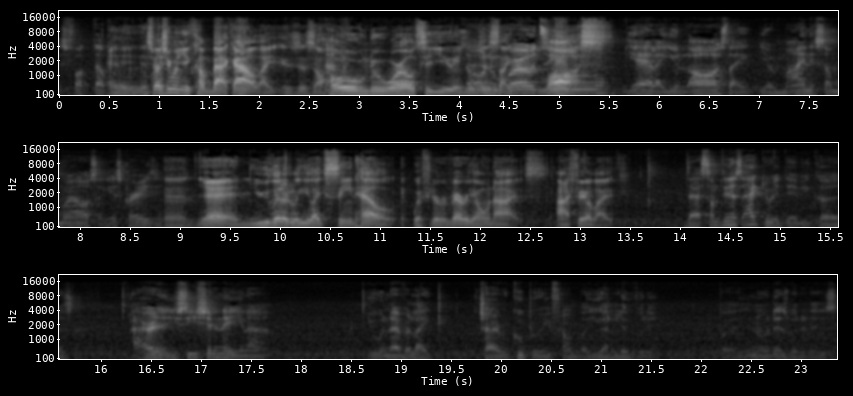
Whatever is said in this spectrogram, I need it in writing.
is fucked up. And then, especially when you come back out, like it's just It's a not- whole new world to you, and you're just like lost. you. Yeah, like you're lost. Like your mind is somewhere else. Like it's crazy. And yeah, and you literally like seen hell with your very own eyes. I feel like. that's something that's accurate there because I heard that you see shit in there, you're not, you will never like try to recuperate from, but you gotta live with it. But you know, it is what it is.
